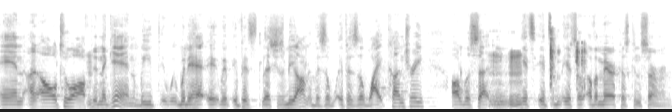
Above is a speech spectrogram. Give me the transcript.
And uh, all too often, Mm-hmm. again, we when have, if it's let's just be honest, if it's a, if it's a white country, all of a sudden Mm-hmm. it's it's it's of America's concern.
